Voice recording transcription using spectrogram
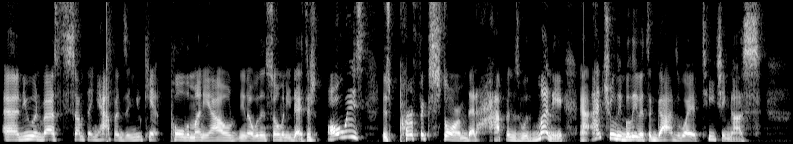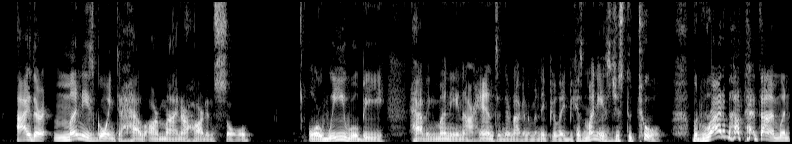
and you invest, something happens and you can't pull the money out, you know, within so many days. There's always this perfect storm that happens with money. And I truly believe it's a God's way of teaching us either money is going to have our mind, our heart and soul, or we will be having money in our hands and they're not going to manipulate because money is just a tool. But right about that time when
